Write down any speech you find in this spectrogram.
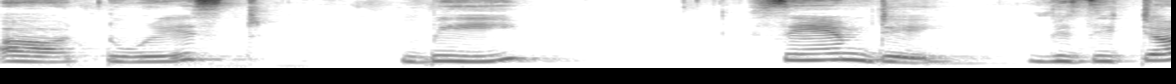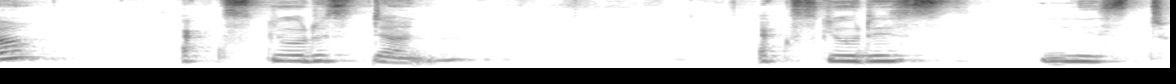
a tourist, B. Same day visitor, excursion, excursionist.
